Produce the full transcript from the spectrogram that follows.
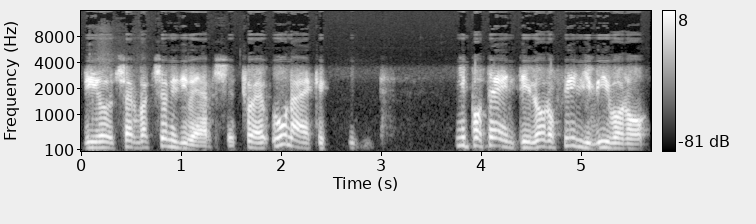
di osservazioni diverse, cioè una è che i potenti, i loro figli vivono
